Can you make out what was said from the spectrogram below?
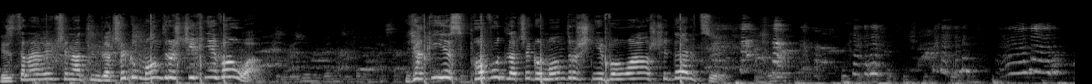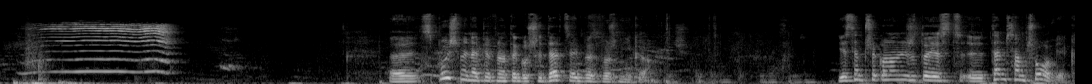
I zastanawiam się nad tym, dlaczego mądrość ich nie woła. Jaki jest powód, dlaczego mądrość nie woła szydercy? E, spójrzmy najpierw na tego szyderca i bezbożnika. Jestem przekonany, że to jest e, ten sam człowiek.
